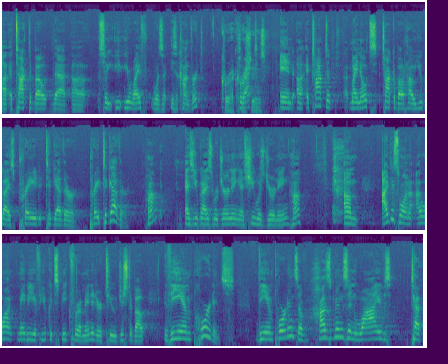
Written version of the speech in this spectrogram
Uh, it talked about that, uh, so your wife was a, is a convert? Correct. Correct. Yes, and uh, it talked, to, my notes talk about how you guys prayed together, prayed together, huh? As you guys were journeying, as she was journeying, huh? Um, I just want to, I want maybe if you could speak for a minute or two just about the importance, the importance of husbands and wives to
